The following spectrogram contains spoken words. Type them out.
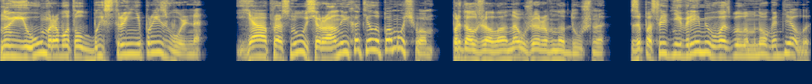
но ее ум работал быстро и непроизвольно. «Я проснулась рано и хотела помочь вам», — продолжала она уже равнодушно. «За последнее время у вас было много дела».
